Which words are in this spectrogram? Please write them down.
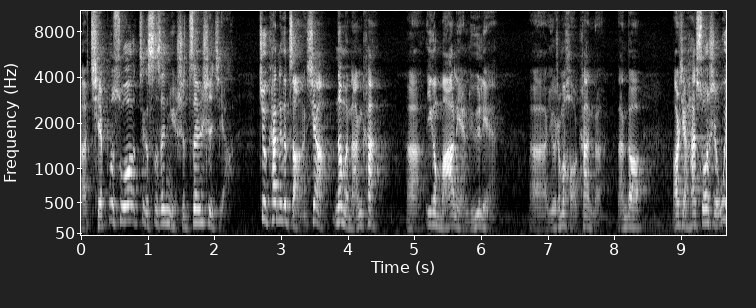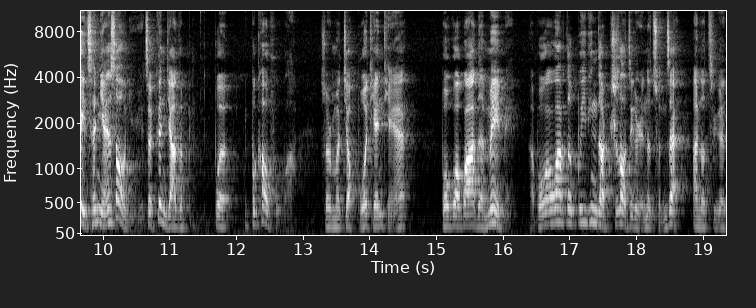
啊，且不说这个私生女是真是假，就看那个长相那么难看啊，一个马脸驴脸，啊，有什么好看的？难道？而且还说是未成年少女，这更加的。不不靠谱吧？说什么叫薄甜甜、薄瓜瓜的妹妹啊？薄瓜瓜都不一定道知道这个人的存在。按照这个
